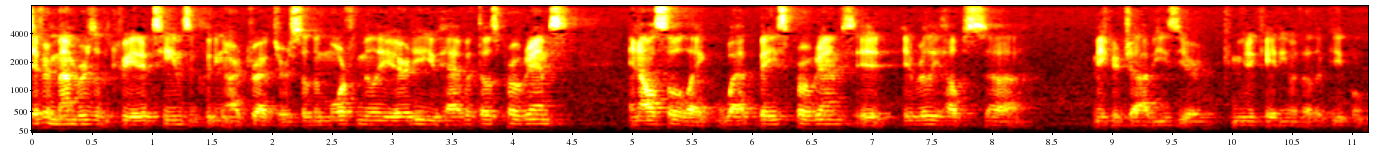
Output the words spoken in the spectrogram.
different members of the creative teams, including art directors. So the more familiarity you have with those programs, and also like web-based programs, it it really helps uh, make your job easier communicating with other people.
